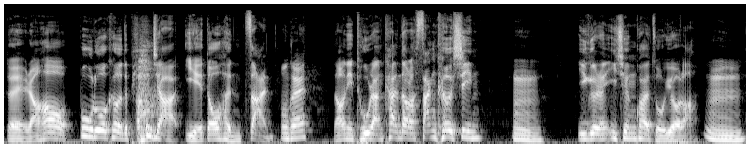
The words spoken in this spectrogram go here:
对，然后布洛克的评价也都很赞。OK，然后你突然看到了三颗星，嗯，一个人一千块左右啦。嗯。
